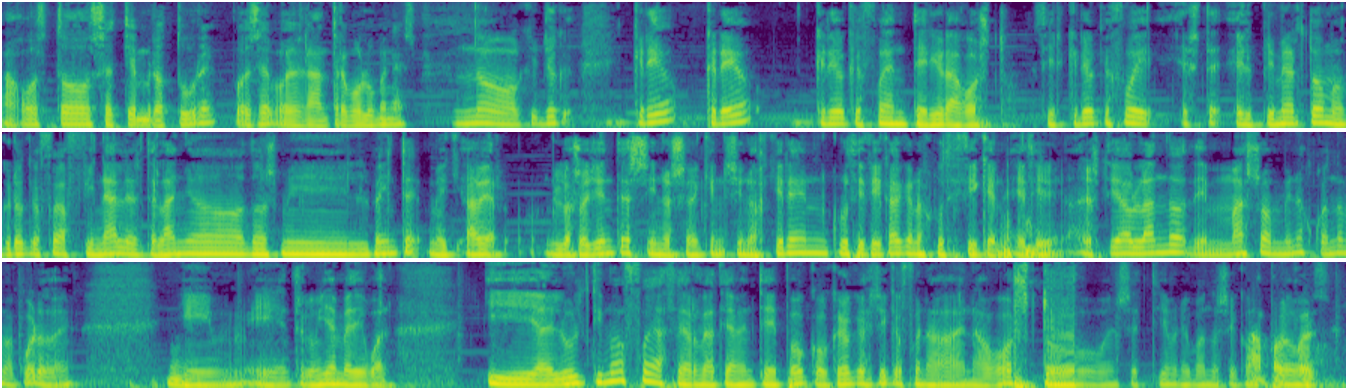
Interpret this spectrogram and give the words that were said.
Agosto, septiembre, octubre, puede ser, pues eran tres volúmenes. No, yo creo, creo, creo que fue anterior a agosto. Es decir, creo que fue este, el primer tomo, creo que fue a finales del año 2020. Me- a ver, los oyentes, si nos, si nos quieren crucificar, que nos crucifiquen. Es decir, estoy hablando de más o menos cuando me acuerdo, ¿eh? Mm. Y, y entre comillas me da igual. Y el último fue hace relativamente poco, creo que sí que fue en, agosto o en septiembre cuando se Ah, compró. pues, pues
